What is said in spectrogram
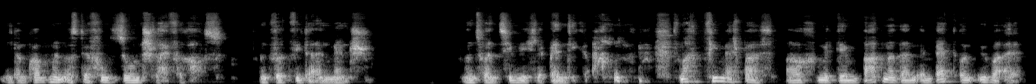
Und dann kommt man aus der Funktionsschleife raus und wird wieder ein Mensch. Und zwar ein ziemlich lebendiger. es macht viel mehr Spaß, auch mit dem Partner dann im Bett und überall.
